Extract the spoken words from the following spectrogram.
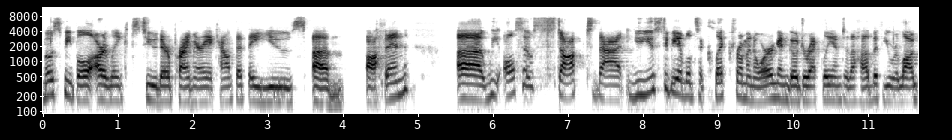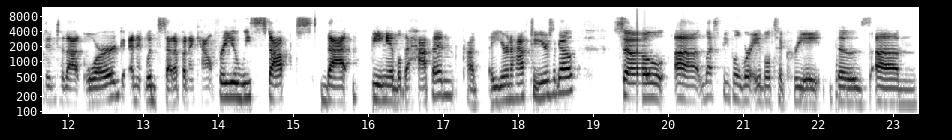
most people are linked to their primary account that they use um, often. Uh, we also stopped that. You used to be able to click from an org and go directly into the hub if you were logged into that org and it would set up an account for you. We stopped that being able to happen, God, a year and a half, two years ago. So uh, less people were able to create those um,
